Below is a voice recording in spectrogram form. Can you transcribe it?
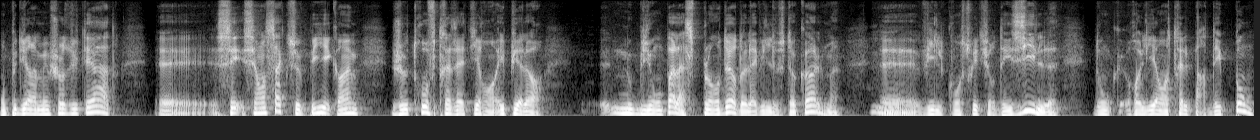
On peut dire la même chose du théâtre. Euh, c'est en ça que ce pays est quand même, je trouve, très attirant. Et puis alors, n'oublions pas la splendeur de la ville de Stockholm, euh, ville construite sur des îles, donc reliée entre elles par des ponts.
